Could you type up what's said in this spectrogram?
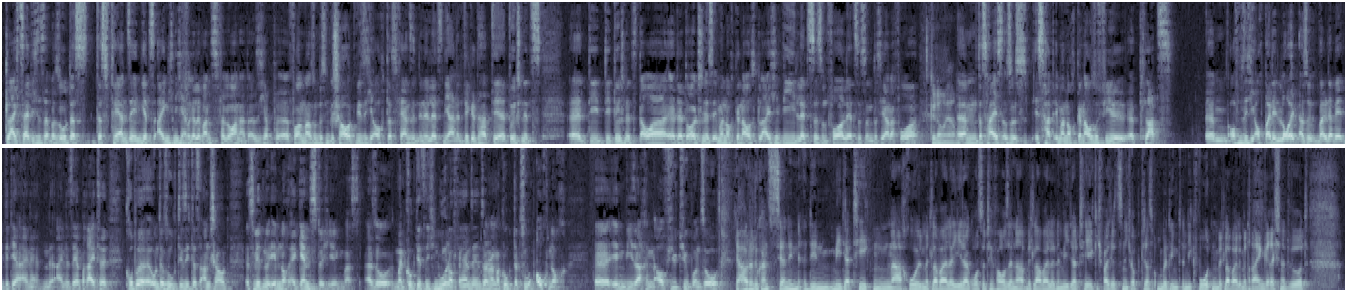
Gleichzeitig ist es aber so, dass das Fernsehen jetzt eigentlich nicht an Relevanz verloren hat. Also ich habe äh, vorhin mal so ein bisschen geschaut, wie sich auch das Fernsehen in den letzten Jahren entwickelt hat. Der Durchschnitts, äh, die, die Durchschnittsdauer äh, der Deutschen ist immer noch genau das gleiche wie letztes und vorletztes und das Jahr davor. Genau, ja. Ähm, das heißt also, es, es hat immer noch genauso viel äh, Platz. Ähm, offensichtlich auch bei den Leuten, also weil da wird ja eine, eine sehr breite Gruppe äh, untersucht, die sich das anschaut. Es wird nur eben noch ergänzt durch irgendwas. Also man guckt jetzt nicht nur noch Fernsehen, sondern man guckt dazu auch noch äh, irgendwie Sachen auf YouTube und so. Ja, oder du kannst es ja in den, den Mediatheken nachholen. Mittlerweile, jeder große TV-Sender hat mittlerweile eine Mediathek. Ich weiß jetzt nicht, ob das unbedingt in die Quoten mittlerweile mit reingerechnet wird.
